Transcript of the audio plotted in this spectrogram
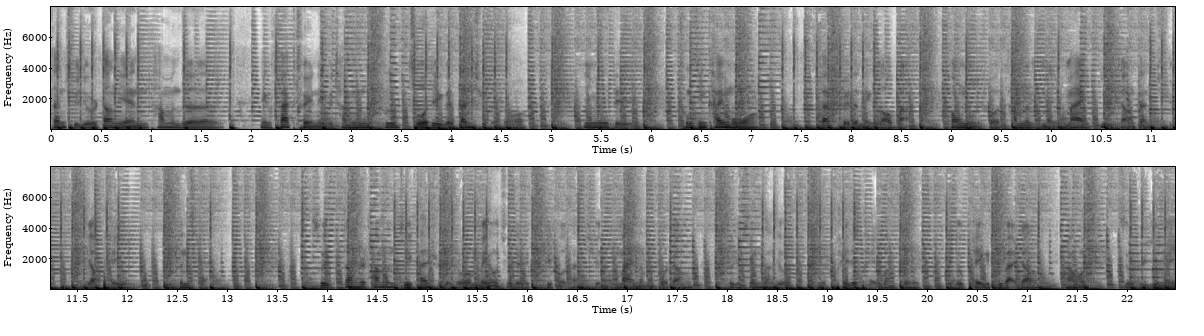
单曲就是当年他们的那个 factory 那个唱片公司做这个单曲的时候，因为得重新开模，factory 的那个老板 Tony 说他们每卖一张单曲要赔五五分钱，所以当时他们最开始的时候没有觉得这首单曲能卖那么多张，所以行那就那就赔就赔吧，就是也就赔个几百张，然后就是因为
